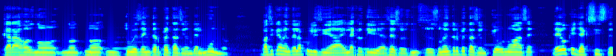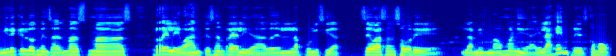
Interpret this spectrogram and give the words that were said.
carajos no, no, no tuve esa interpretación del mundo. Básicamente la publicidad y la creatividad es eso, es, es una interpretación que uno hace de algo que ya existe. Mire que los mensajes más, más relevantes en realidad en la publicidad se basan sobre la misma humanidad y la gente. Es como,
